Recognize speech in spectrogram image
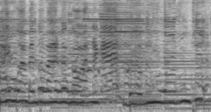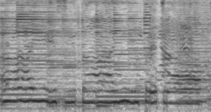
ขายบัวเป็นเมื่อวานเมื่อก่อนนะคะบ่มีวันที่อายสิตายไปจาก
